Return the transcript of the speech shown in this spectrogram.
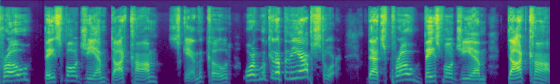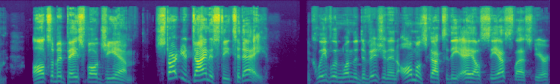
probaseballgm.com, scan the code, or look it up in the App Store. That's probaseballgm.com. Ultimate Baseball GM. Start your dynasty today. Cleveland won the division and almost got to the ALCS last year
